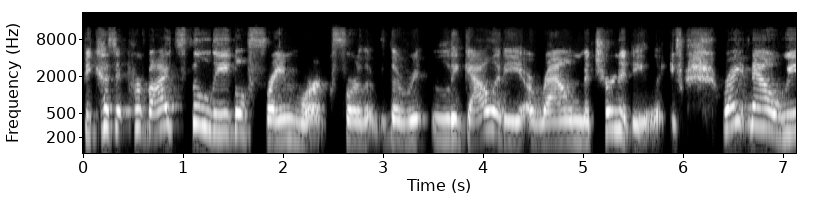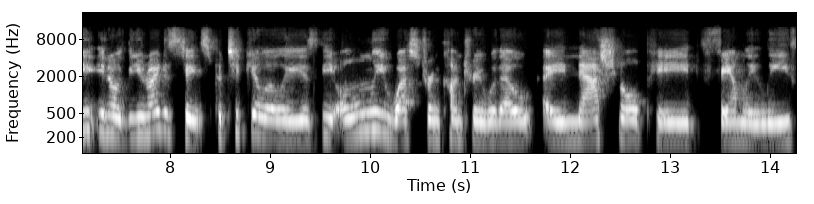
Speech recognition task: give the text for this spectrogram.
because it provides the legal legal framework for the, the re- legality around maternity leave. Right now, we, you know, the United States particularly is the only Western country without a national paid family leave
